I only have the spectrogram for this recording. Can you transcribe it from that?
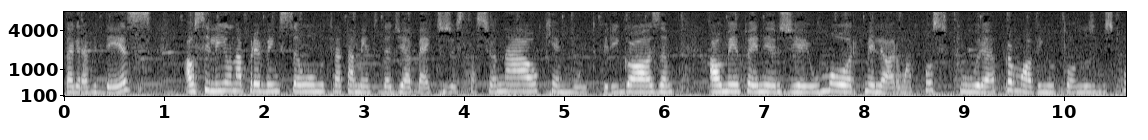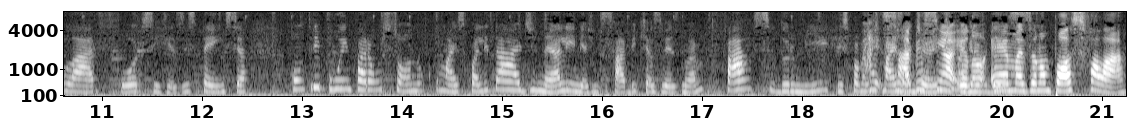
da gravidez auxiliam na prevenção ou no tratamento da diabetes gestacional, que é muito perigosa, aumentam a energia e o humor, melhoram a postura, promovem o tônus muscular, força e resistência, contribuem para um sono com mais qualidade, né, Aline? A gente sabe que às vezes não é muito fácil dormir, principalmente Ai, mais sabe adiante assim, ó, eu não, é, mas eu não posso falar.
